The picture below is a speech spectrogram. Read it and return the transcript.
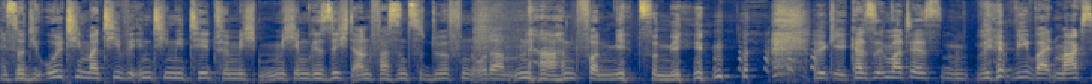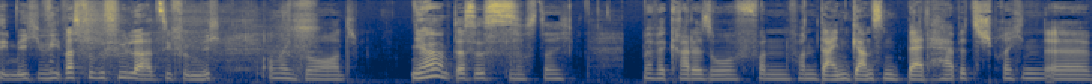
ist so die ultimative Intimität für mich, mich im Gesicht anfassen zu dürfen oder eine Hand von mir zu nehmen. Wirklich, kannst du immer testen, wie, weit mag sie mich, wie, was für Gefühle hat sie für mich. Oh mein Gott. Ja, das ist, Lustig. Weil wir gerade so von, von deinen ganzen Bad Habits sprechen, äh,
